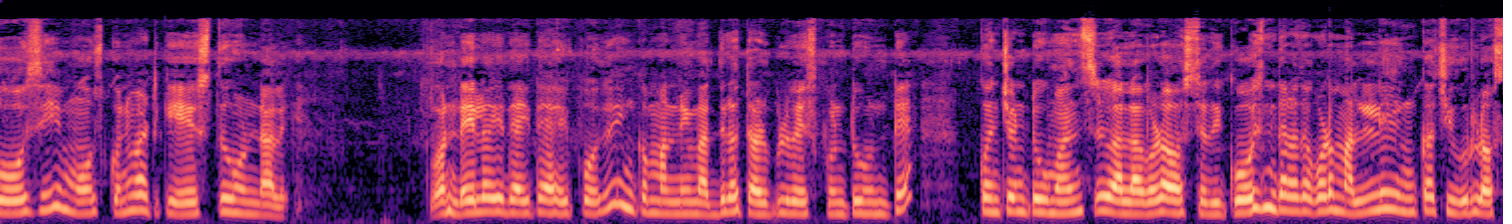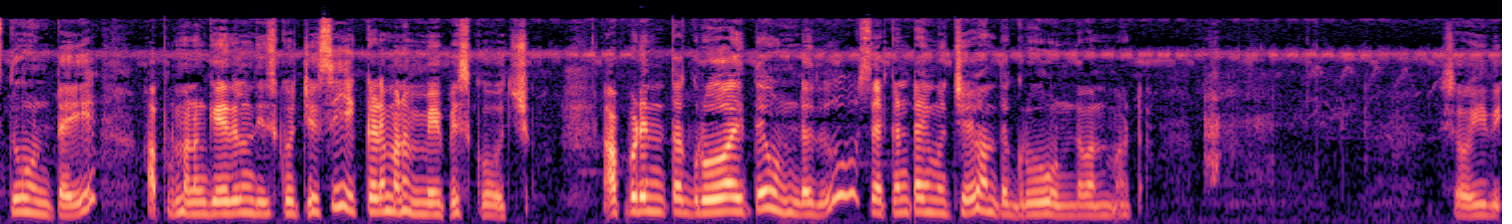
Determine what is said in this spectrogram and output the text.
కోసి మోసుకొని వాటికి వేస్తూ ఉండాలి. వన్ డేలో ఇది అయితే అయిపోదు. ఇంకా మన ఈ మధ్యలో తడుపులు వేసుకుంటూ ఉంటే కొంచెం టూ మంత్స్ అలా కూడా వస్తుంది. కోసిన తర్వాత కూడా మళ్ళీ ఇంకా చిగురులు వస్తూ ఉంటాయి. అప్పుడు మనం గేదెలను తీసుకొచ్చేసి ఇక్కడే మనం మేపేసుకోవచ్చు. అప్పుడు ఇంత గ్రో అయితే ఉండదు. సెకండ్ టైం వచ్చేవి అంత గ్రో ఉండవు అనమాట సో ఇది.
